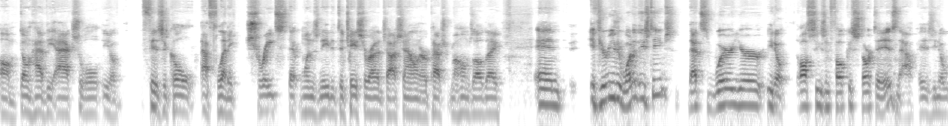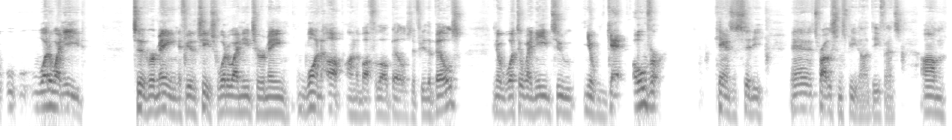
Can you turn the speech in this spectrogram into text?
Um, don't have the actual, you know, physical, athletic traits that one's needed to chase around a Josh Allen or a Patrick Mahomes all day. And if you're either one of these teams, that's where your, you know, off-season focus start to is now. Is you know, what do I need to remain if you're the Chiefs? What do I need to remain one up on the Buffalo Bills? If you're the Bills, you know, what do I need to, you know, get over Kansas City? And it's probably some speed on defense. Um,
